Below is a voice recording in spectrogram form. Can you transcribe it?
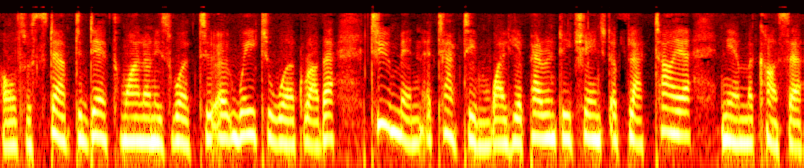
Holtz was stabbed to death while on his work to, uh, way to work. Rather, two men attacked him while he apparently changed a flat tire near Macassar.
